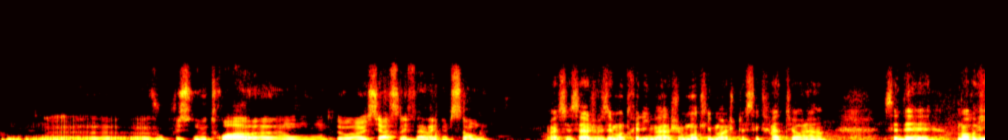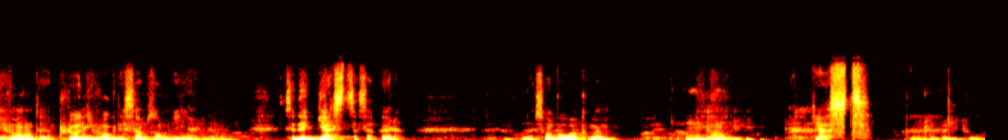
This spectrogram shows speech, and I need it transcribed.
vous, plus nous trois, on devrait réussir à se les faire, il me semble. Ouais, c'est ça, je vous ai montré l'image, je vous montre l'image de ces créatures-là. C'est des morts vivants de plus haut niveau que des simples zombies, hein, évidemment. C'est des ghasts, ça s'appelle. Ils sont beaux, hein, quand même. Ah oui, Gast. je l'ai pas du tout.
